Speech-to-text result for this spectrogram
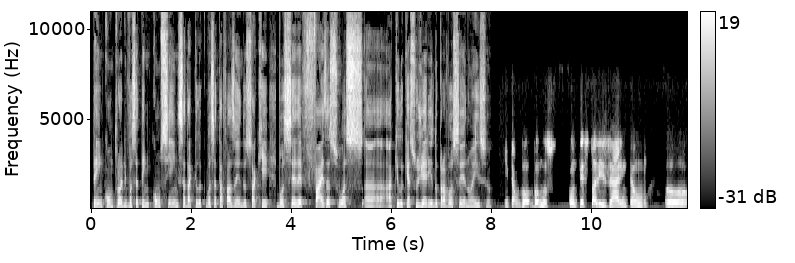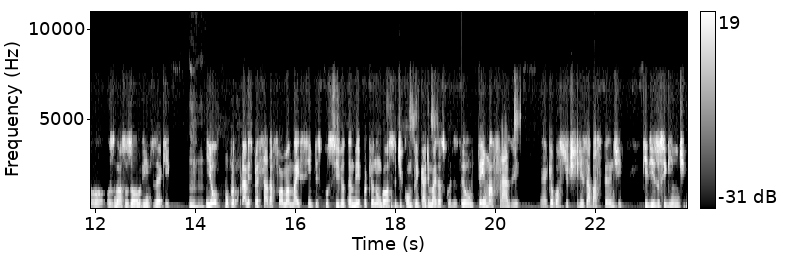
tem controle você tem consciência daquilo que você tá fazendo. Só que você faz as suas. Uh, aquilo que é sugerido para você, não é isso? Então, vamos contextualizar então uh, os nossos ouvintes aqui. Uhum. E eu vou procurar me expressar da forma mais simples possível também, porque eu não gosto de complicar demais as coisas. Eu tenho uma frase né, que eu gosto de utilizar bastante, que diz o seguinte:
